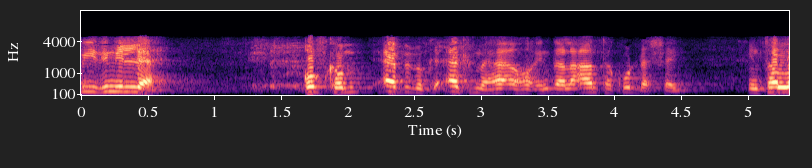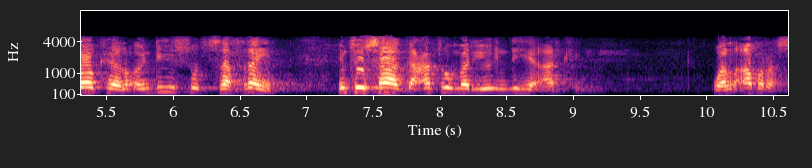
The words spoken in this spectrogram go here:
Biidn illaah qofka akmaha ahoo indhala-aanta ku dhashay inta loo keeno oo indhihiisu sarrayn intuu saa gacantuu mariyo indhihii arkay walabras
